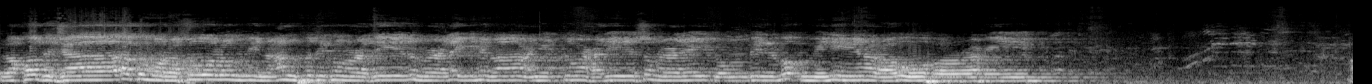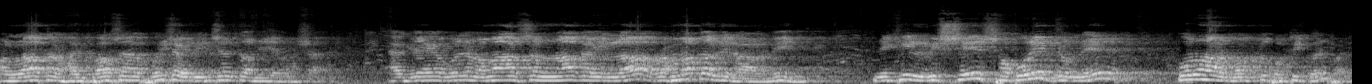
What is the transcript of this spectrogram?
لقد جاءكم رسول من أنفسكم عزيز عليه ما عنتم حريص عليكم بالمؤمنين رؤوف رحيم আল্লাহ তার হাই ভাষা পরিচয় দিচ্ছেন তার নিজের ভাষায় এক জায়গায় বললেন আমার সান্নাকা ইল্লা রহমত আলমিন। নিখিল বিশ্বের সকলের জন্যে করোনার মুক্ত প্রতীক করে পারে।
